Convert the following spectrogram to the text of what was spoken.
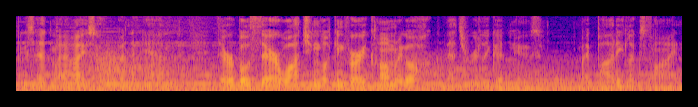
because I had my eyes open, and they were both there watching, looking very calm. And I go, oh, that's really good news. My body looks fine.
